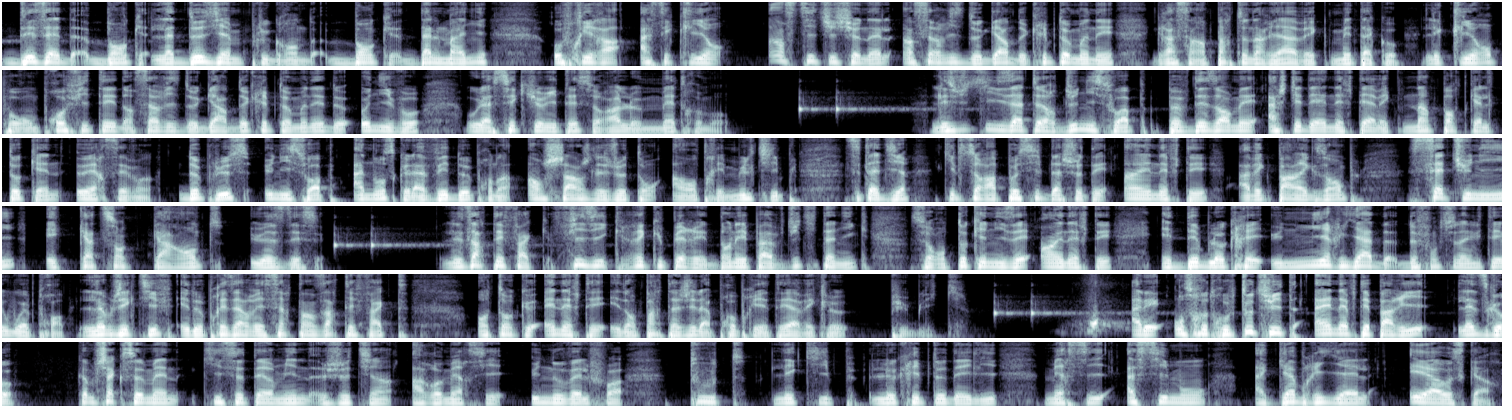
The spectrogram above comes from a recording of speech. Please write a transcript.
DZ Bank, la deuxième plus grande banque d'Allemagne, offrira à ses clients institutionnels un service de garde de crypto-monnaie grâce à un partenariat avec Metaco. Les clients pourront profiter d'un service de garde de crypto-monnaie de haut niveau où la sécurité sera le maître mot. Les utilisateurs d'Uniswap peuvent désormais acheter des NFT avec n'importe quel token ERC20. De plus, Uniswap annonce que la V2 prendra en charge les jetons à entrée multiple, c'est-à-dire qu'il sera possible d'acheter un NFT avec par exemple 7 Uni et 440 USDC. Les artefacts physiques récupérés dans l'épave du Titanic seront tokenisés en NFT et débloqueraient une myriade de fonctionnalités Web3. L'objectif est de préserver certains artefacts en tant que NFT et d'en partager la propriété avec le public. Allez, on se retrouve tout de suite à NFT Paris. Let's go. Comme chaque semaine qui se termine, je tiens à remercier une nouvelle fois toute l'équipe Le Crypto Daily. Merci à Simon, à Gabriel et à Oscar.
